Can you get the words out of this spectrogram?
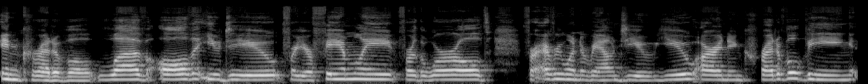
Incredible. Love all that you do for your family, for the world, for everyone around you. You are an incredible being.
